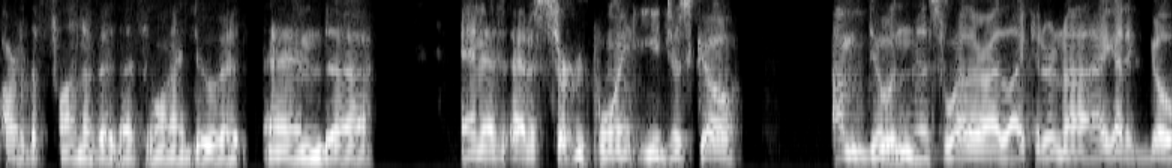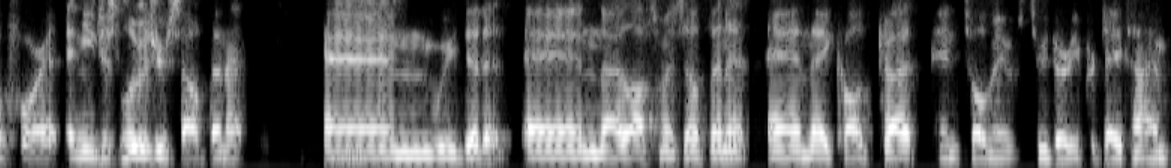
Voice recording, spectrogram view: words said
part of the fun of it. That's why I do it, and uh, and at, at a certain point, you just go, I'm doing this whether I like it or not. I got to go for it, and you just lose yourself in it. Mm-hmm. and we did it and i lost myself in it and they called cut and told me it was too dirty for daytime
